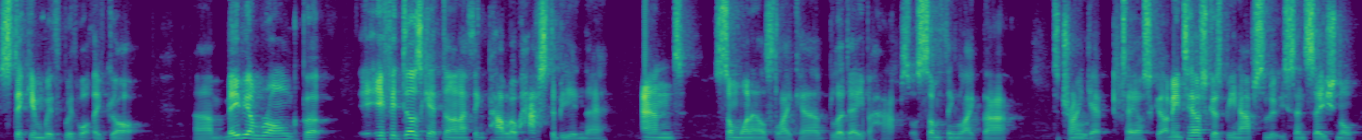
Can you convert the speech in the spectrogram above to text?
sticking with with what they've got. Um, maybe I'm wrong, but if it does get done, I think Pablo has to be in there and someone else like a Blade perhaps or something like that to try and get Teoscar. I mean, Teoscar's been absolutely sensational.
